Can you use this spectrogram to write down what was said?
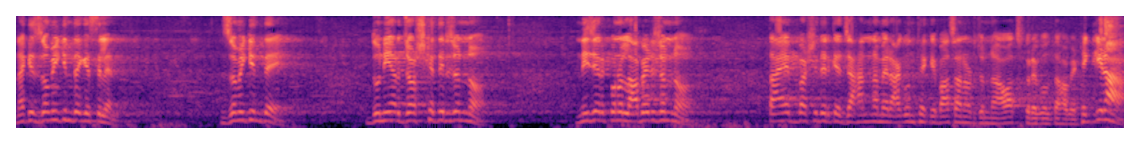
নাকি জমি কিনতে গেছিলেন? জমি কিনতে? দুনিয়ার যশ খ্যাতির জন্য? নিজের কোনো লাভের জন্য? তায়েববাসীদেরকে জাহান্নামের আগুন থেকে বাঁচানোর জন্য আওয়াজ করে বলতে হবে, ঠিক কিনা?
